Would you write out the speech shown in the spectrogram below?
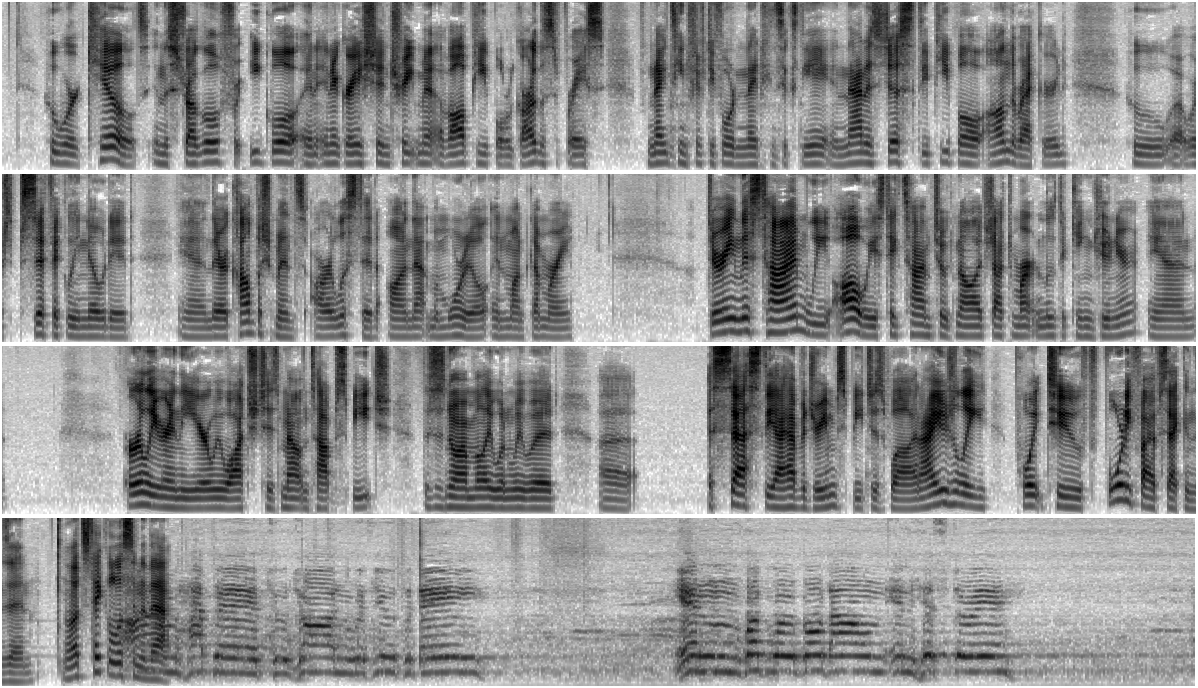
who were killed in the struggle for equal and integration treatment of all people, regardless of race, from 1954 to 1968. And that is just the people on the record who uh, were specifically noted, and their accomplishments are listed on that memorial in Montgomery. During this time, we always take time to acknowledge Dr. Martin Luther King Jr. and earlier in the year, we watched his mountaintop speech. This is normally when we would uh, assess the I Have a Dream speech as well. And I usually point to 45 seconds in. let's take a listen to that. I'm happy to join with you today in what will go down in history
